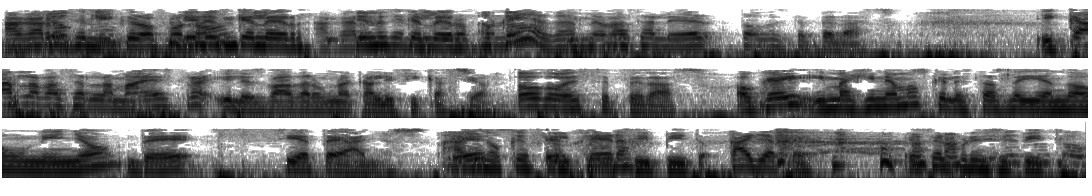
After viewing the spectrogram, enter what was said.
Agarras ¿Yo el micrófono. Tienes que leer, Agarras tienes el que leer. micrófono Ok, agarra. y me vas a leer todo este pedazo. Y Carla va a ser la maestra y les va a dar una calificación. Todo ese pedazo. ¿Ok? Imaginemos que le estás leyendo a un niño de siete años. Ay, es no, qué el principito. Cállate. Es el principito.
